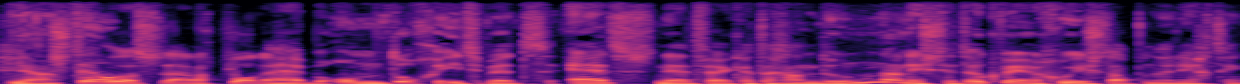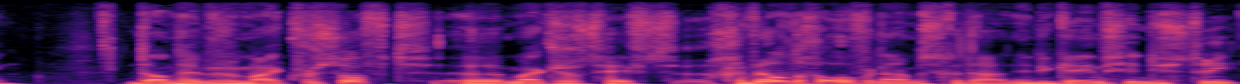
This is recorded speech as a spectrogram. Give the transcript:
Ja. Stel dat ze daar nog plannen hebben om toch iets met ads-netwerken te gaan doen, dan is dit ook weer een goede stap in de richting. Dan hebben we Microsoft. Eh, Microsoft heeft geweldige overnames gedaan in de gamesindustrie.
